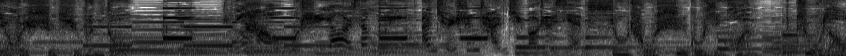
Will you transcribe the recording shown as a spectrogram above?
也会失去温度。您好，我是幺二三五零安全生产举报热线。消除事故隐患，筑牢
